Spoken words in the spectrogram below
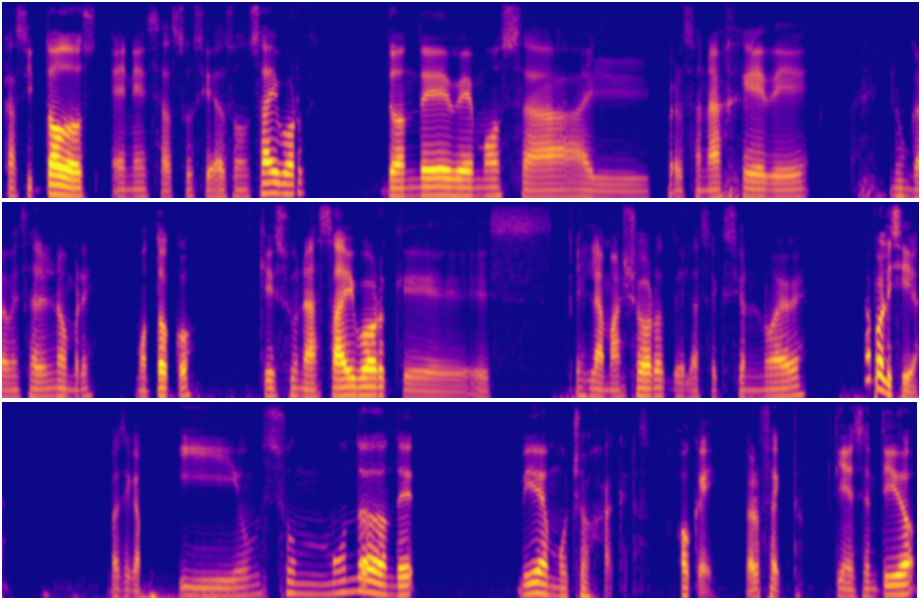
Casi todos en esa sociedad son cyborgs. Donde vemos al personaje de... Nunca me sale el nombre. Motoko. Que es una cyborg que es, es la mayor de la sección 9. La policía, básicamente. Y es un mundo donde viven muchos hackers. Ok, perfecto. Tiene sentido.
